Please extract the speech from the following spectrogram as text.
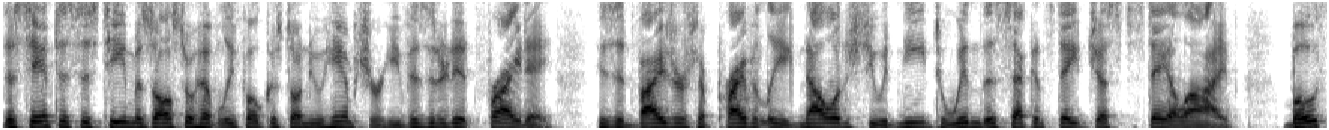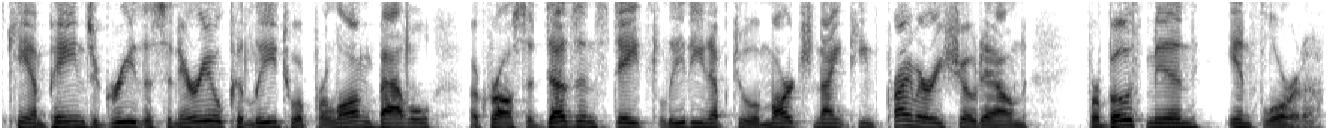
DeSantis' team is also heavily focused on New Hampshire. He visited it Friday. His advisors have privately acknowledged he would need to win this second state just to stay alive. Both campaigns agree the scenario could lead to a prolonged battle across a dozen states leading up to a March 19th primary showdown for both men in Florida.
